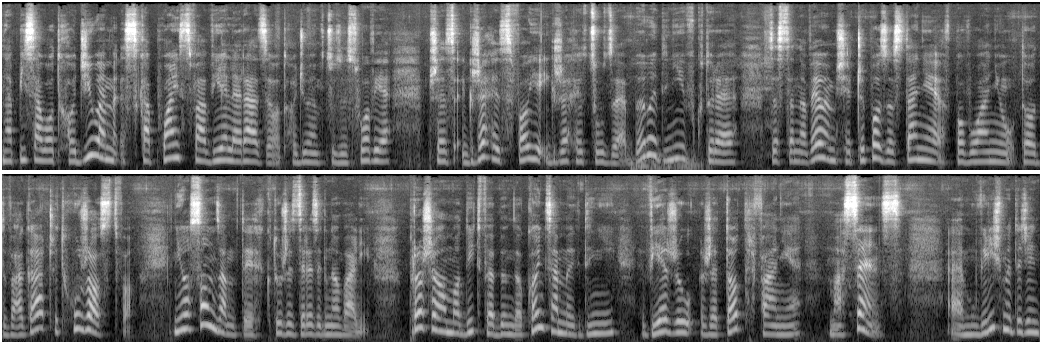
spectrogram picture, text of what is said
Napisał: Odchodziłem z kapłaństwa wiele razy, odchodziłem w cudzysłowie przez grzechy swoje i grzechy cudze. Były dni, w które zastanawiałem się, czy pozostanie w powołaniu to odwaga czy tchórzostwo. Nie osądzam tych, którzy zrezygnowali. Proszę o modlitwę, bym do końca mych dni wierzył, że to trwanie ma sens. E, mówiliśmy tydzień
